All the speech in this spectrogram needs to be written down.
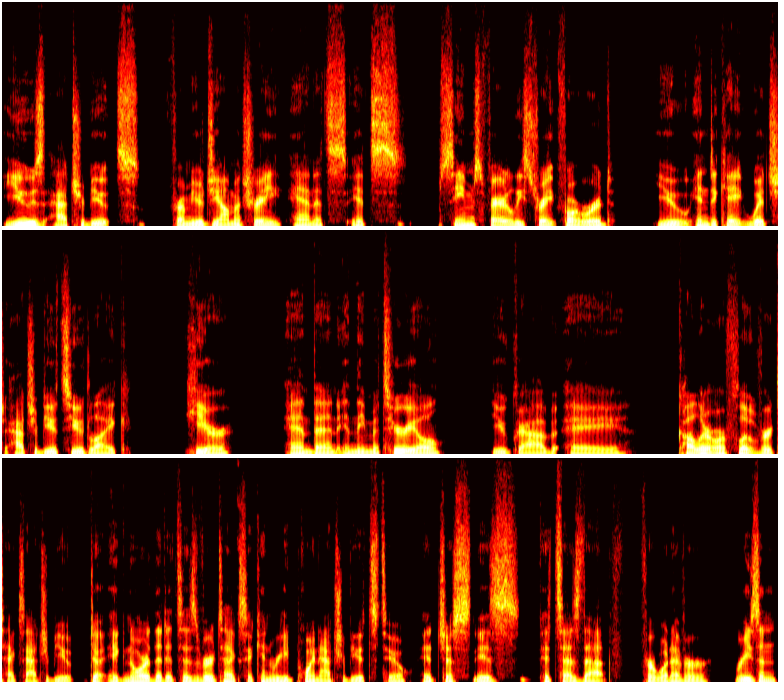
use attributes from your geometry and it's it's seems fairly straightforward. You indicate which attributes you'd like here and then in the material you grab a color or float vertex attribute. D- ignore that it says vertex, it can read point attributes too. It just is, it says that for whatever reason,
